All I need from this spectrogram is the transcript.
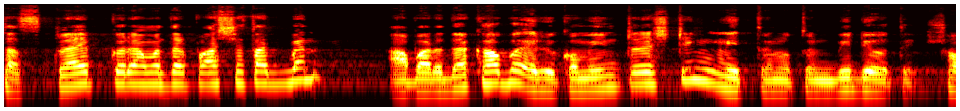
সাবস্ক্রাইব করে আমাদের পাশে থাকবেন। আবার দেখা হবে এরকম ইন্টারেস্টিং নিত্য নতুন ভিডিওতে। সব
